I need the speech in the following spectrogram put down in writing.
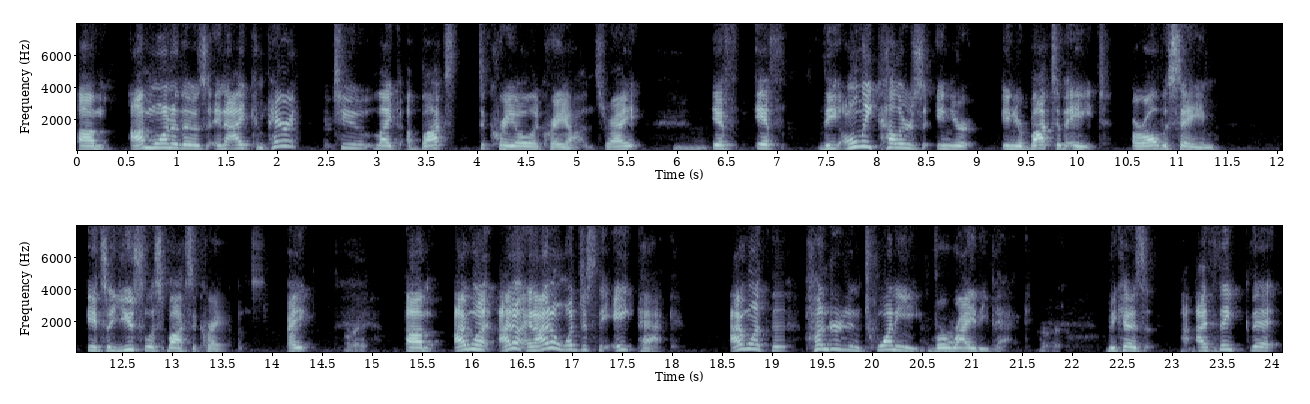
Um, I'm one of those, and I compare it to like a box of Crayola crayons, right? Mm-hmm. If if the only colors in your in your box of eight are all the same, it's a useless box of crayons, right? Right. Um, I want I don't and I don't want just the eight pack. I want the 120 variety pack right. because I think that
